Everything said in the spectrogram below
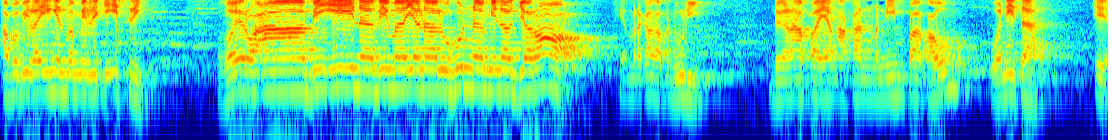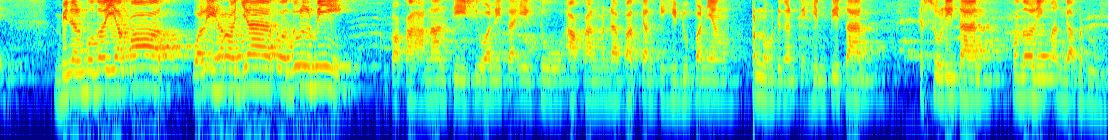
apabila ingin memiliki istri. Ghairu abiina bima yanaluhunna minal jara. Ya, mereka nggak peduli dengan apa yang akan menimpa kaum wanita. Iya. Minal mudayyaqat wal ihrajat wa dhulmi. Apakah nanti si wanita itu akan mendapatkan kehidupan yang penuh dengan kehimpitan kesulitan kezaliman? Nggak peduli.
